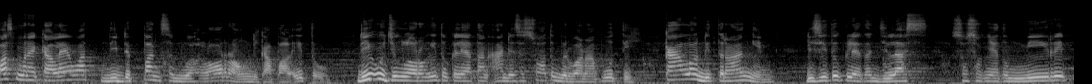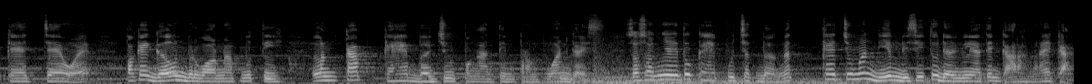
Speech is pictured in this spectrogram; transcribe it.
Pas mereka lewat di depan sebuah lorong di kapal itu, di ujung lorong itu kelihatan ada sesuatu berwarna putih. Kalau diterangin, di situ kelihatan jelas sosoknya itu mirip kayak cewek, pakai gaun berwarna putih, lengkap kayak baju pengantin perempuan guys. Sosoknya itu kayak pucat banget, kayak cuman diem di situ dan ngeliatin ke arah mereka.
